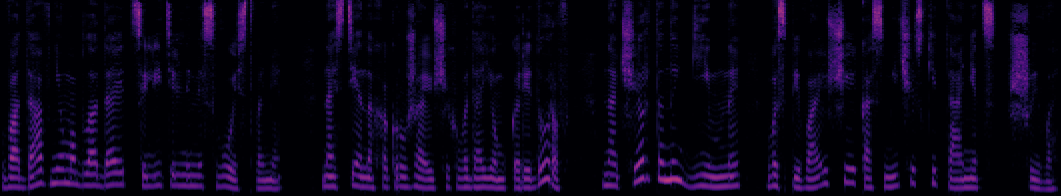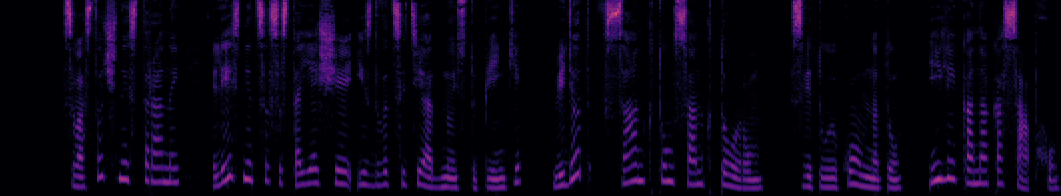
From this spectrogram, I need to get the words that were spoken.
вода в нем обладает целительными свойствами. На стенах окружающих водоем коридоров начертаны гимны, воспевающие космический танец Шивы. С восточной стороны лестница, состоящая из 21 ступеньки, ведет в Санктум Санкторум, святую комнату, или Канакасабху,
